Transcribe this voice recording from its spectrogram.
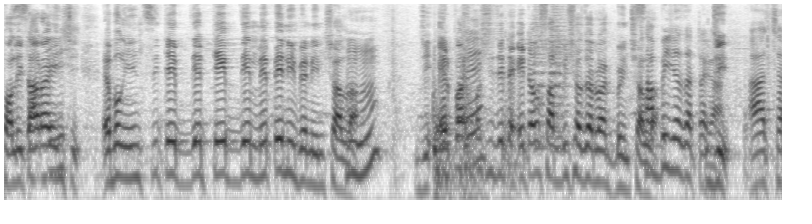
সলিড আড়াই ইঞ্চি এবং ইঞ্চি টেপ দিয়ে টেপ দিয়ে মেপে নিবেন ইনশাল্লাহ জি এর পাশাপাশি যেটা এটাও ছাব্বিশ হাজার রাখব ইনশাল্লাহ ছাব্বিশ হাজার টাকা। জি। আচ্ছা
